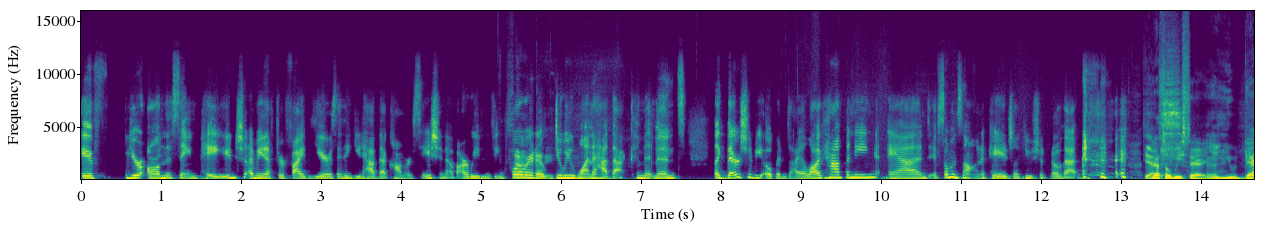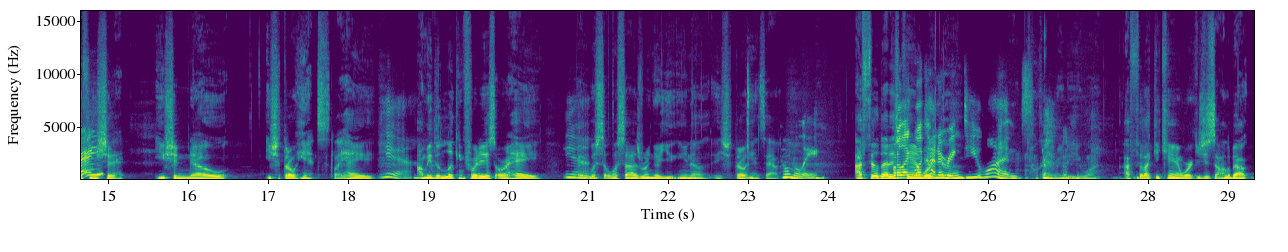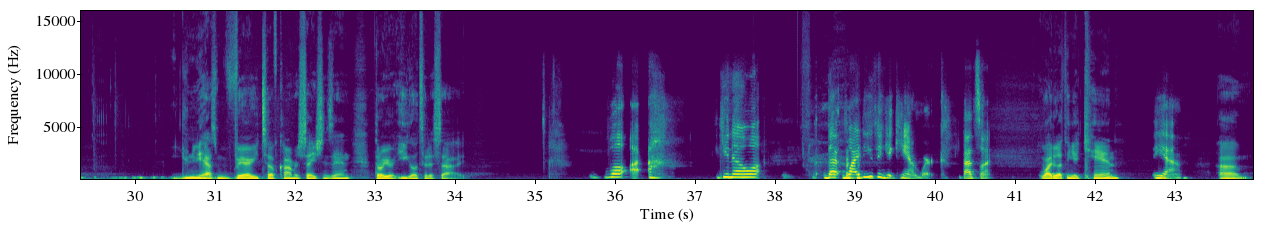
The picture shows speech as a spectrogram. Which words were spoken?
if you're on the same page. I mean, after five years, I think you'd have that conversation of are we moving forward Exactly. or do we want to have that commitment? Like there should be open dialogue happening. And if someone's not on a page, like you should know that. Yeah. That's what we said. You, you definitely Right? should. You should know. You should throw hints like, "Hey, yeah. I'm either looking for this," or "Hey, Yeah. hey what, what size ring are you?" You know, you should throw hints out. Totally. I feel that it's Or like, can what work, kind of though. ring do you want? What kind of ring do you want? I feel like it can work. It's just all about you need to have some very tough conversations and throw your ego to the side. Well, I, you know, that why do you think it can work? That's what. Why do I think it can? Yeah. Um,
